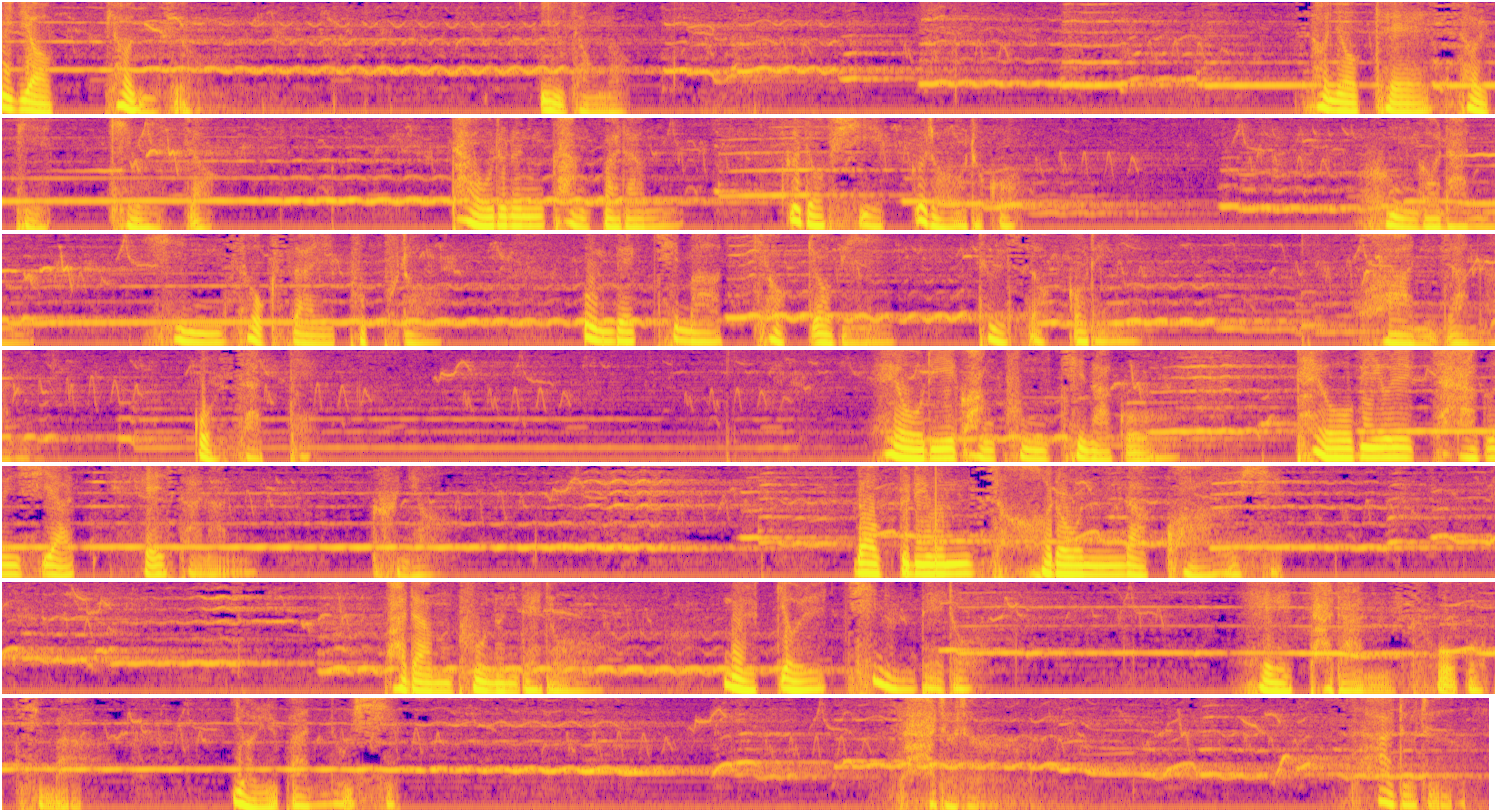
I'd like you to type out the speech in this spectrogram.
이력 편주 이정록. 선역해 설빛 기울적. 타오르는 강바람 끝없이 끓어오르고 흥건한 흰 속살 부풀어 은백 치마 겹겹이 들썩거리니 환장한 꽃사태. 해오리 광풍 지나고 태오비을 작은 씨앗 해산한 그녀. 넋두리운 서러운 낙화의식 바람 부는 대로 물결 치는 대로 해탈한 소복치마 열반 의식 사르르 사르르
